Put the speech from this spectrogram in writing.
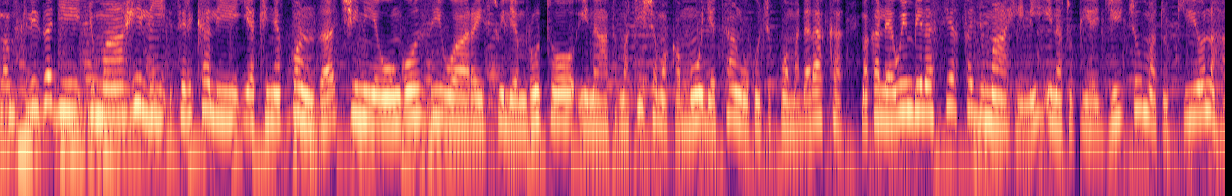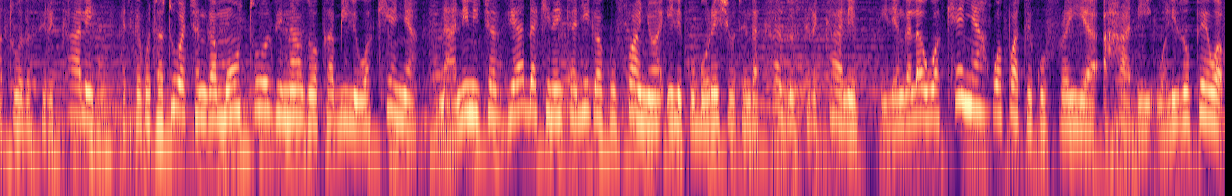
Nam msikilizaji, jumaa hili serikali ya Kenya Kwanza chini ya uongozi wa Rais William Ruto inatamatisha mwaka mmoja tangu kuchukua madaraka. Makala ya Wimbi la Siasa jumaa hili inatupia jicho matukio na hatua za serikali katika kutatua changamoto zinazowakabili wa Kenya na nini cha ziada kinahitajika kufanywa ili kuboresha utendakazi wa serikali ili angalau Wakenya wapate kufurahia ahadi walizopewa.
